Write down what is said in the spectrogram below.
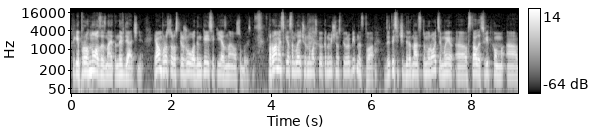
такі прогнози, знаєте, невдячні. Я вам просто розкажу один кейс, який я знаю особисто. В парламентській асамблеї Чорноморського економічного співробітництва в 2019 році ми е, стали свідком е,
